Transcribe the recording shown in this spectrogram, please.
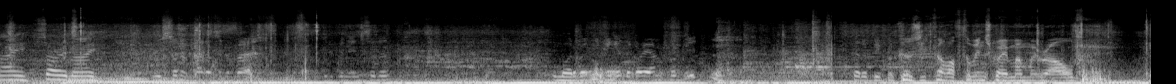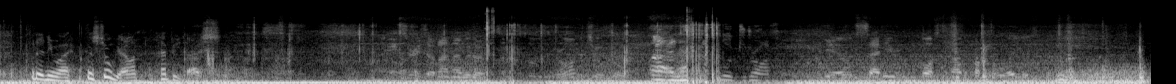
sorry, mate. We sort of had a bit of a bit of an incident. We might have been looking at the ground for a bit. That'd be because he fell off the windscreen when we rolled. But anyway, we're still going. Happy days. I don't know whether it's enough fluid to drive, but you'll do. Uh, enough fluid to drive. Yeah, we sat here and lost another couple of litres.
